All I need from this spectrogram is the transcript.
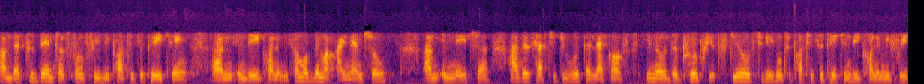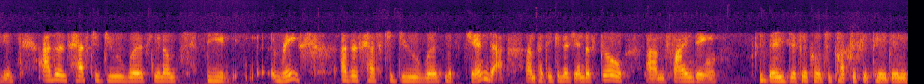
Um, that prevent us from freely participating um, in the economy. Some of them are financial, um, in nature. Others have to do with the lack of, you know, the appropriate skills to be able to participate in the economy freely. Others have to do with, you know, the race others have to do with, with gender, um, particular gender still um, finding very difficult to participate in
